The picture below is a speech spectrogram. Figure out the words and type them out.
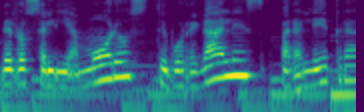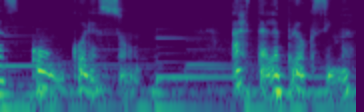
de Rosalía Moros de Borregales para Letras con Corazón. Hasta la próxima.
